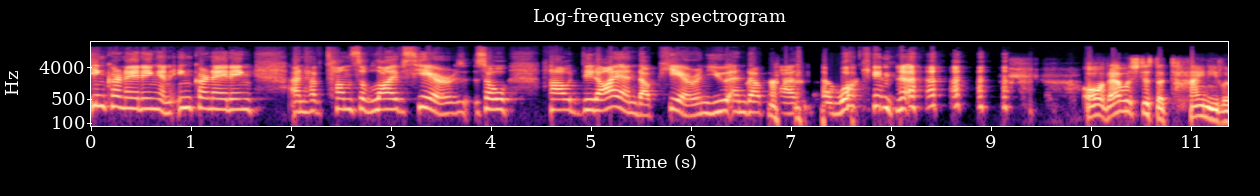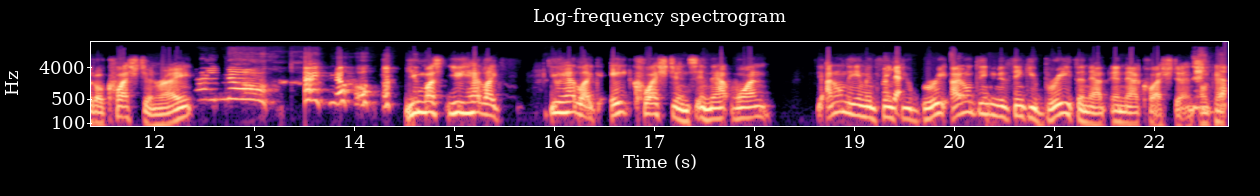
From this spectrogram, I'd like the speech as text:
incarnating and incarnating and have tons of lives here. So how did I end up here and you end up as a walk-in? Oh, that was just a tiny little question, right? I know, I know. You must you had like you had like eight questions in that one. I don't even think Yeah. you breathe. I don't think, even think you breathe in that in that question. Okay.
